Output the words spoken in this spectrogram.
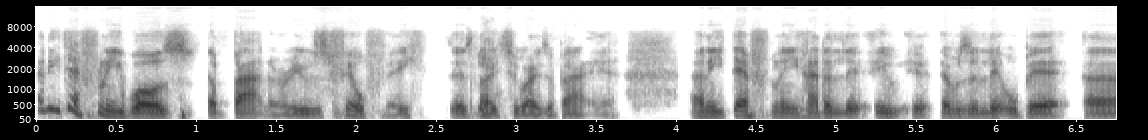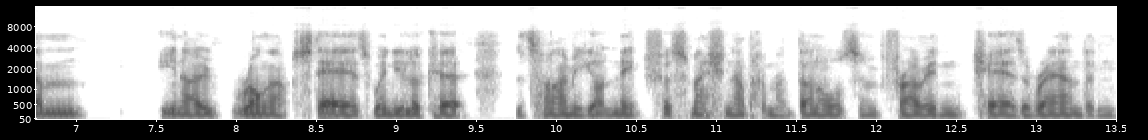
and he definitely was a battler. He was filthy. There's no two ways about it. And he definitely had a little. There was a little bit, um, you know, wrong upstairs when you look at the time he got nicked for smashing up at McDonald's and throwing chairs around and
